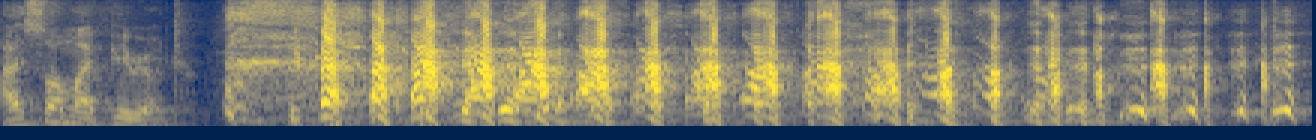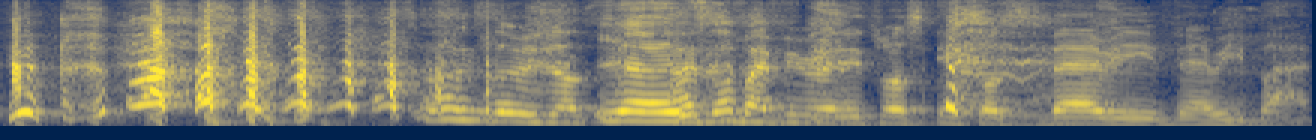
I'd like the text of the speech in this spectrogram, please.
I saw my period. long story short, Yes. I saw my period. It was it was very very bad.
